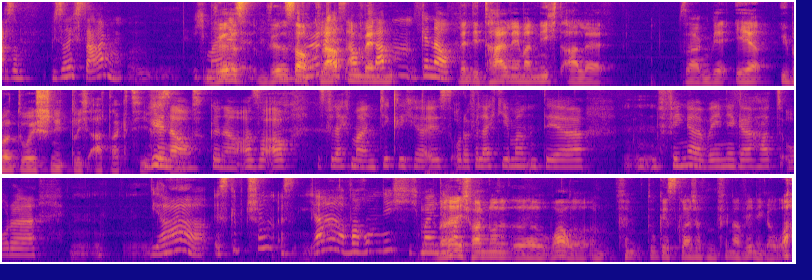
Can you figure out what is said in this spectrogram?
also, wie soll ich sagen? Ich meine, Würde es- würde es auch klappen, wenn- klappen? Genau. Wenn die Teilnehmer nicht alle sagen wir, eher überdurchschnittlich attraktiv genau, sind. Genau, genau. Also auch, dass vielleicht mal ein dicklicher ist oder vielleicht jemanden, der einen Finger weniger hat oder ja, es gibt schon, es, ja, warum nicht? Ich meine, Nein, ich fand nur, äh, wow, du gehst gleich auf den Finger weniger, wow.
